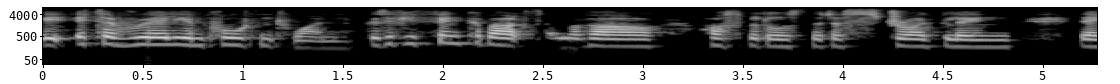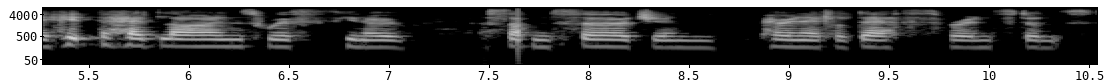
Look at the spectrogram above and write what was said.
it, it's a really important one because if you think about some of our hospitals that are struggling, they hit the headlines with, you know, a sudden surge in perinatal deaths, for instance.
